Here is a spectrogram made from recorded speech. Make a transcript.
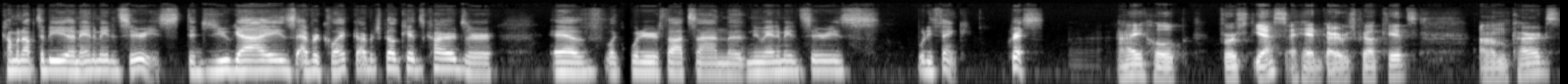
coming up to be an animated series. Did you guys ever collect Garbage Pail Kids cards or have like what are your thoughts on the new animated series? What do you think? Chris? I hope first, yes, I had Garbage Pail Kids um, cards,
